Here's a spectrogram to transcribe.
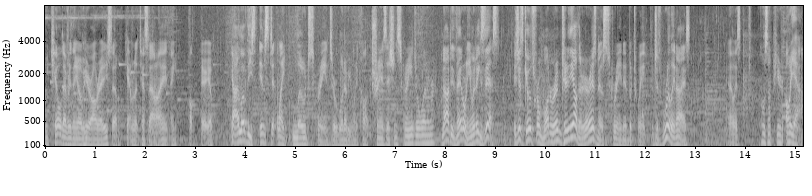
we killed everything over here already, so can't really test it out on anything. Oh, there you go. Yeah, I love these instant, like, load screens, or whatever you want to call it, transition screens or whatever. No, dude, they don't even exist. It just goes from one room to the other. There is no screen in between, which is really nice. Anyways, what was up here? Oh yeah,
